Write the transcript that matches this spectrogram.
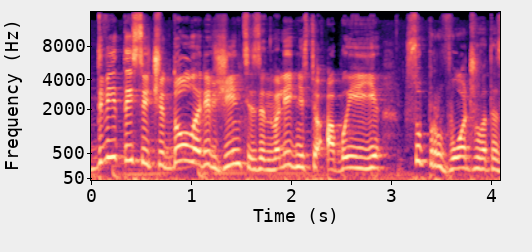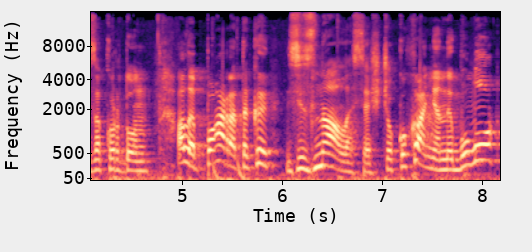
2 тисячі доларів жінці з інвалідністю, аби її супроводжувати за кордон. Але пара таки зізналася, що кохання не було,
